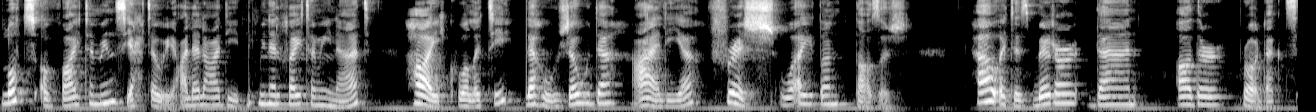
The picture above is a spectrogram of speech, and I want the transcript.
Lots of vitamins يحتوي على العديد. من الفيتامينات high quality له جودة عالية fresh وأيضا طازج. How it is better than other products.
